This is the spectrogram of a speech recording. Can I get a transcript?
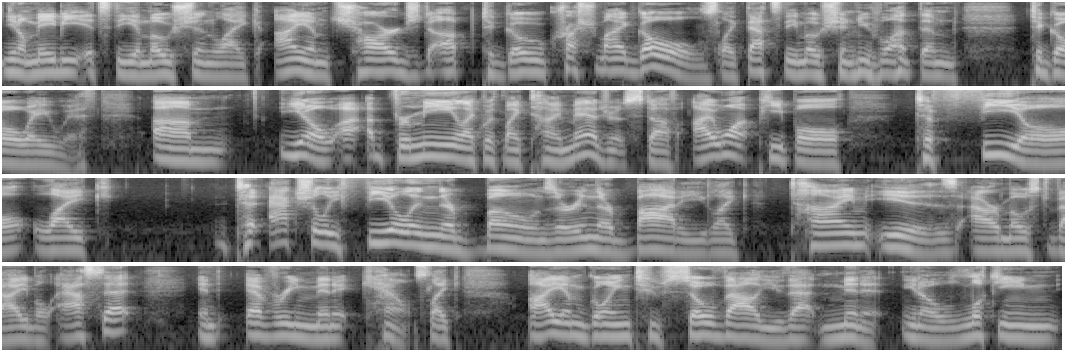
you know, maybe it's the emotion like, I am charged up to go crush my goals. Like, that's the emotion you want them to go away with. Um, you know, for me, like with my time management stuff, I want people to feel like to actually feel in their bones or in their body like time is our most valuable asset and every minute counts like i am going to so value that minute you know looking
